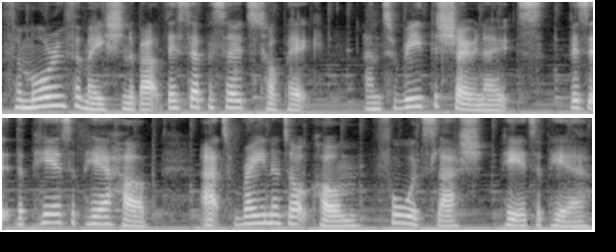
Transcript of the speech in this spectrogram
For more information about this episode's topic and to read the show notes, visit the peer to peer hub at rayner.com forward slash peer to peer.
